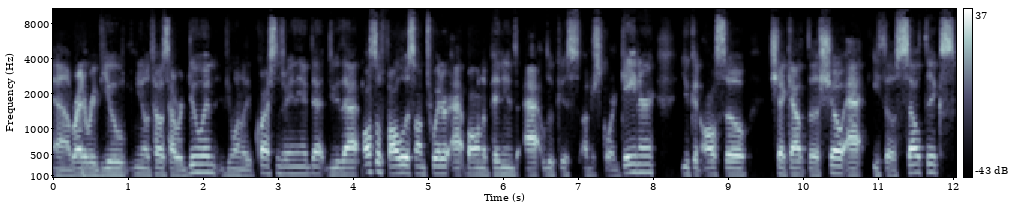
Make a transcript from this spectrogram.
uh, write a review. You know, tell us how we're doing. If you want to leave questions or anything like that, do that. Also follow us on Twitter at Ball and Opinions at Lucas underscore Gaynor. You can also check out the show at Ethos Celtics.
